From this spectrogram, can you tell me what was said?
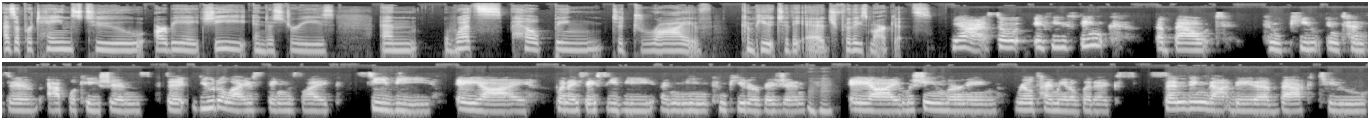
as it pertains to RBHE industries, and what's helping to drive compute to the edge for these markets? Yeah. So, if you think about compute intensive applications that utilize things like CV, AI, when I say CV, I mean computer vision, mm-hmm. AI, machine learning, real time analytics, sending that data back to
